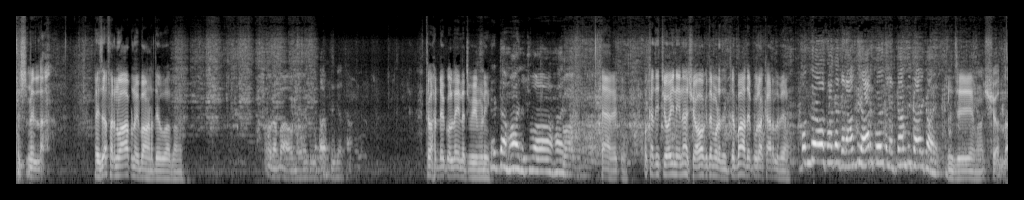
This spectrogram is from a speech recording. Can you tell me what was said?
ਬਿਸਮਿਲ੍ਲਾ ਭਾਈ ਜ਼ਫਰ ਨੂੰ ਆਪ ਨੂੰ ਹੀ ਬਾਣ ਦਿਓ ਆ ਬਾਣ ਤੁਹਾਡੇ ਕੋਲ ਨਹੀਂ ਨਚਵੀ ਮਣੀ ਐਡਾ ਮਾਨ ਚੁਆ ਹੈ ਹੈ ਵੇਖੋ। ਉਹ ਕਦੀ ਚੋਈ ਨਹੀਂ ਨਾ ਸ਼ੌਕ ਤੇ ਮੁੜ ਚਬਾ ਦੇ ਪੂਰਾ ਕਰ ਲਵਿਆ। ਬੰਦੇ ਹੋ ਸਕੇ ਗੜਾਂ ਦੀ ਹਰ ਕੋਈ ਤੇ ਲਟਕਾਂ ਦੀ ਕਾਇ ਕਾਇ ਜੀ ਮਾਸ਼ਾਅੱਲਾ।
